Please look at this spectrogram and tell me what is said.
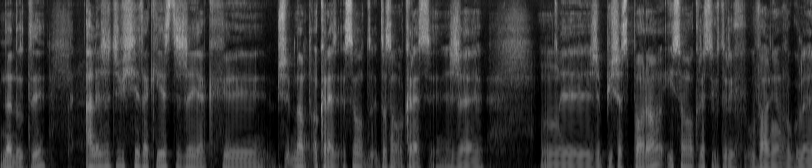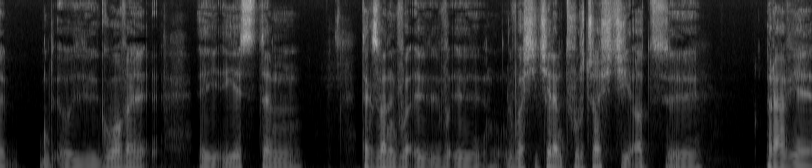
na nuty. Ale rzeczywiście tak jest, że jak y, mam okresy, są, to są okresy, że, y, że piszę sporo i są okresy, w których uwalniam w ogóle y, głowę. Jestem tak zwanym y, y, właścicielem twórczości od y, prawie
